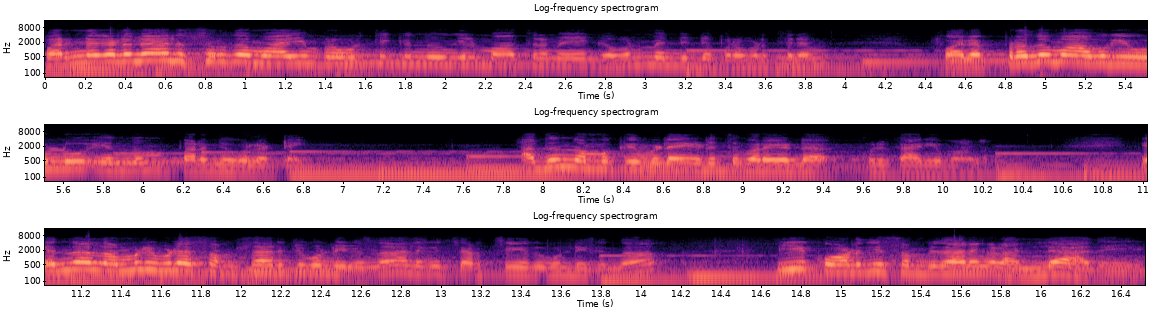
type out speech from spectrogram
ഭരണഘടനാനുസൃതമായും പ്രവർത്തിക്കുന്നുവെങ്കിൽ മാത്രമേ ഗവൺമെന്റിന്റെ പ്രവർത്തനം ഫലപ്രദമാവുകയുള്ളൂ എന്നും പറഞ്ഞുകൊള്ളട്ടെ. അതും നമുക്ക് ഇവിടെ എടുത്തു പറയേണ്ട ഒരു കാര്യമാണ്. എന്നാൽ നമ്മൾ ഇവിടെ സംസാരിച്ചു കൊണ്ടിരുന്ന അല്ലെങ്കിൽ ചർച്ച ചെയ്തുകൊണ്ടിരുന്ന ഈ കോടതി സംവിധാനങ്ങളല്ലാതെ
